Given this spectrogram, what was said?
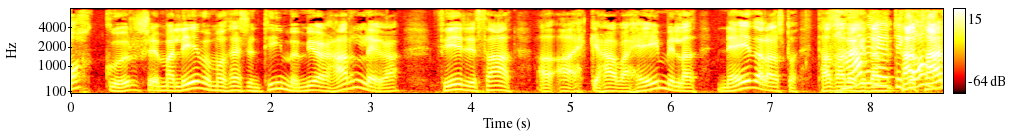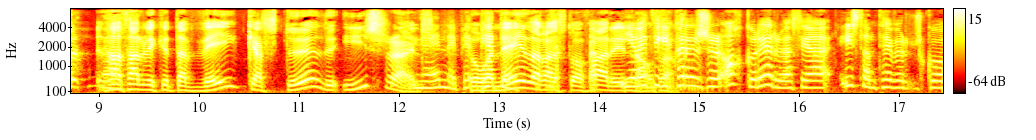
okkur sem að lifum á þessum tímu mjög harlega fyrir það að, að ekki hafa það, Það ekkert að, auðvitað það, ekki þarf, Já. það þarf ekkert að veika stöðu Ísraels Nei, nei, þó að Pétur. neyðaraðstof fari inn Ég á veit ekki það. hverju þessur okkur eru því að Ísland hefur sko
